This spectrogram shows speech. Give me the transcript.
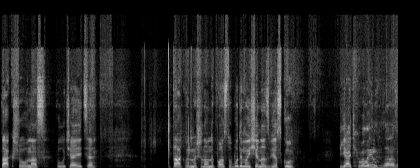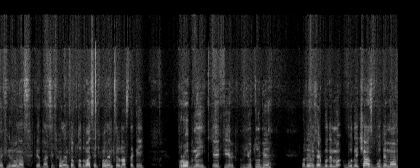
Так, що у нас виходить? Так, вельми шановне панство, будемо ще на зв'язку 5 хвилин. Зараз ефір у нас 15 хвилин, тобто 20 хвилин. Це у нас такий пробний ефір в Ютубі. Подивимося, як будемо, буде час, будемо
